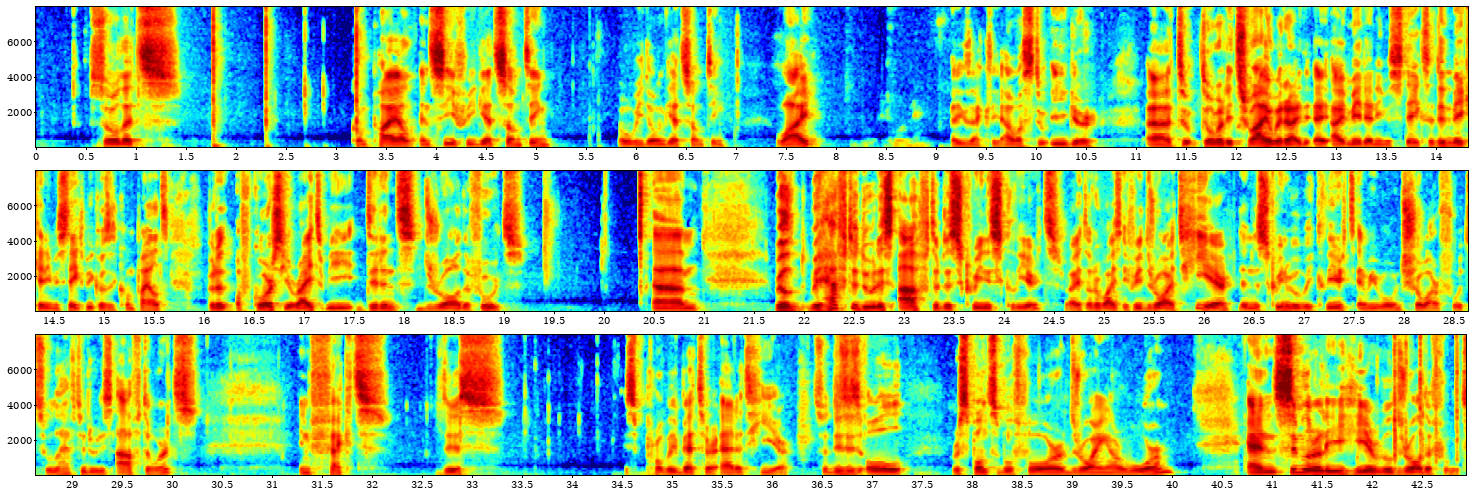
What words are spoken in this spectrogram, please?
so let's compile and see if we get something. Oh, we don't get something. Why? Exactly, I was too eager uh, to, to already try whether I, I made any mistakes. I didn't make any mistakes because it compiled, but uh, of course, you're right, we didn't draw the foods. Um, We'll, we have to do this after the screen is cleared, right? Otherwise, if we draw it here, then the screen will be cleared and we won't show our foot. So we'll have to do this afterwards. In fact, this is probably better added here. So this is all responsible for drawing our worm. And similarly, here we'll draw the foot.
